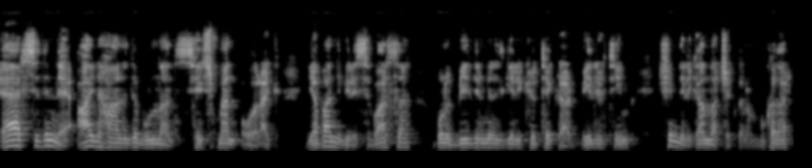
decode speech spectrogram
Eğer sizinle aynı hanede bulunan seçmen olarak yabancı birisi varsa bunu bildirmeniz gerekiyor. Tekrar belirteyim. Şimdilik anlatacaklarım bu kadar.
